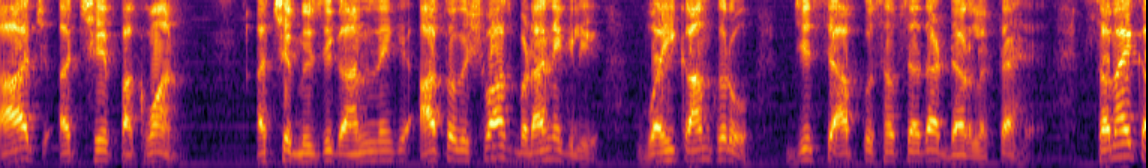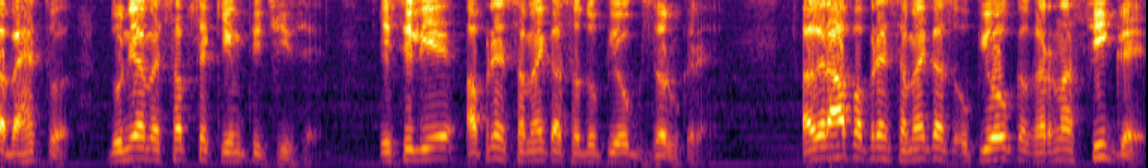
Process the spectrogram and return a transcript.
आज अच्छे पकवान, अच्छे म्यूज़िक आने लेंगे आत्मविश्वास बढ़ाने के लिए वही काम करो जिससे आपको सबसे ज़्यादा डर लगता है। समय का महत्व दुनिया में सबसे कीमती चीज़ है। इसीलिए अपने समय का सदुपयोग ज़रूर करें। अगर आप अपने समय का उपयोग करना सीख गए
